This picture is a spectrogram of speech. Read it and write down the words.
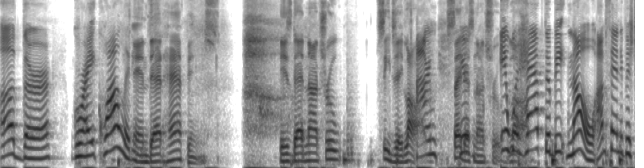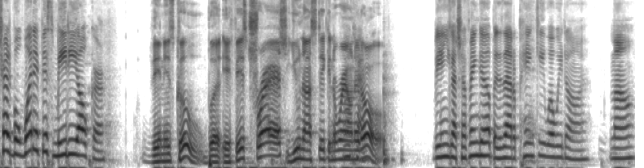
other great qualities. And that happens. Is that not true? CJ Law. I'm say that's not true. It Lie. would have to be no. I'm saying if it's trash, but what if it's mediocre? Then it's cool. But if it's trash, you're not sticking around at all. Being you got your finger up, is that a pinky? What we doing? No.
